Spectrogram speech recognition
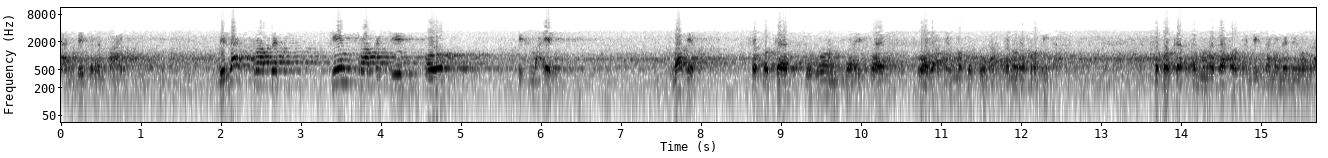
and different eyes. The last prophet came from the seed of Ismail. Bakit? Sapagkat doon sa Israel, wala nang makukuha sa mga propita. Sapagkat ang mga tao hindi na naniniwala.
